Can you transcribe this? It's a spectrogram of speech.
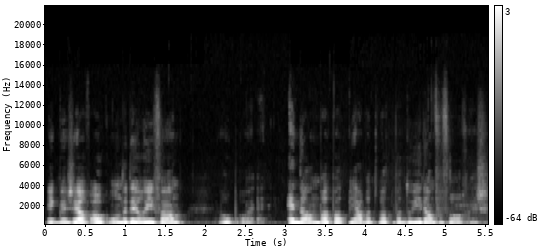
ik ben zelf ook onderdeel hiervan. En dan, wat, wat, ja, wat, wat, wat doe je dan vervolgens?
